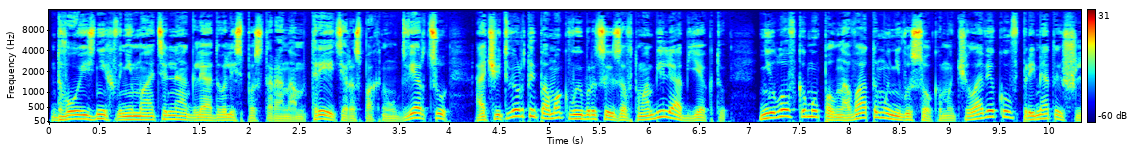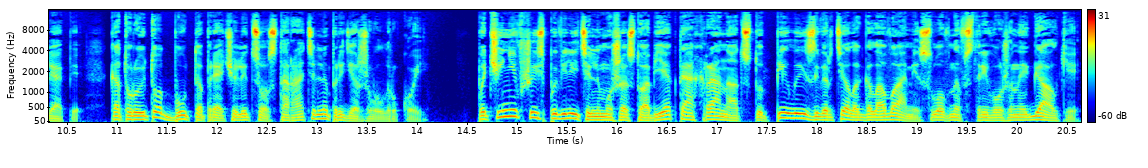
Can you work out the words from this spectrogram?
Двое из них внимательно оглядывались по сторонам. Третий распахнул дверцу, а четвертый помог выбраться из автомобиля объекту. Неловкому, полноватому, невысокому человеку в примятой шляпе, которую тот, будто пряча лицо, старательно придерживал рукой. Подчинившись повелительному жесту объекта, охрана отступила и завертела головами, словно встревоженные галки.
